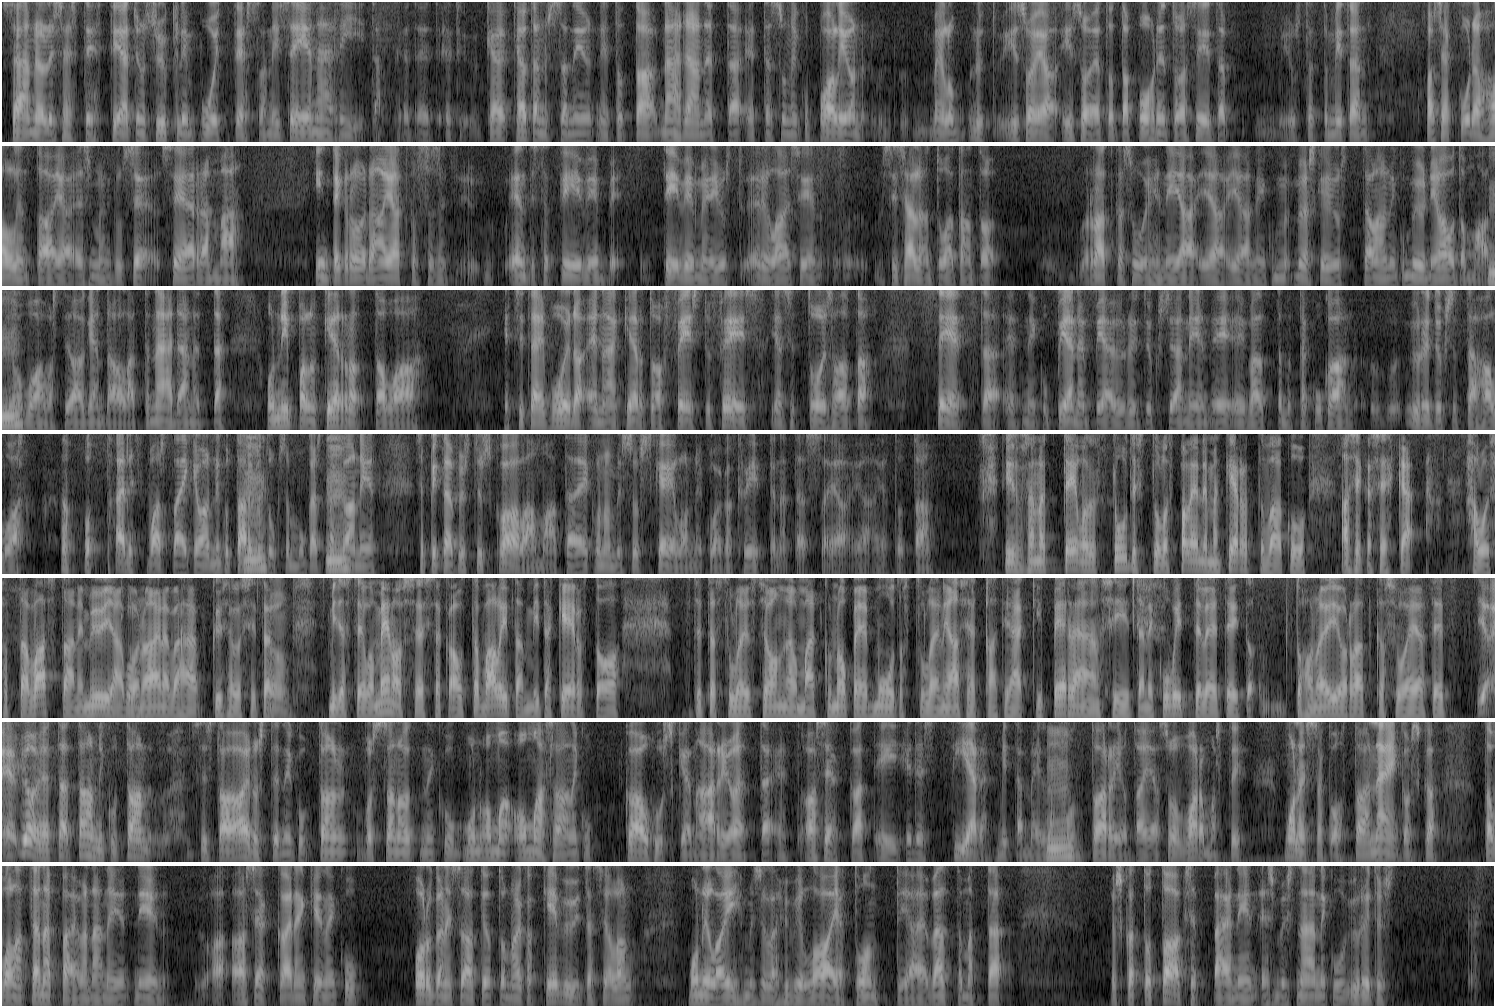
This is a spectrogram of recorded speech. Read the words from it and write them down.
säännöllisesti tietyn syklin puitteissa, niin se ei enää riitä. Et, et, et käytännössä niin, niin tota, nähdään, että, että tässä on niin kuin paljon, meillä on nyt isoja, isoja tota pohdintoja siitä, just, että miten asiakkuuden hallintaa ja esimerkiksi CRM integroidaan jatkossa sit entistä tiiviimpi, tiiviimmin just erilaisiin sisällöntuotantoratkaisuihin ja, ja, ja niin kuin myöskin just tällainen niin kuin myynnin automaatio mm. on vahvasti agendalla, että nähdään, että on niin paljon kerrottavaa, että sitä ei voida enää kertoa face to face ja sitten toisaalta se, että, että niin kuin pienempiä yrityksiä, niin ei, ei välttämättä kukaan yrityksestä halua ottaa edes vastaan, eikä ole niin kuin tarkoituksenmukaistakaan, mm. niin se pitää pystyä skaalaamaan. Tämä economies of scale on niin kuin aika kriittinen tässä. Ja, ja, ja tota... Niin sanoit, että teillä on uutista tulossa paljon enemmän kerrottavaa kuin asiakas ehkä haluaisi ottaa vastaan, niin myyjää on voinut aina vähän kysellä sitä, no. mitä teillä on menossa ja sitä kautta valita, mitä kertoo. Mutta tässä tulee just se ongelma, että kun nopea muutos tulee, niin asiakkaat jää äkkiä perään siitä. Ne kuvittelee, että tuohon ei ole ratkaisua ja teet ja, ja, joo, ja tämä on, niinku, tää on, siis tää on aidosti, niinku, tää on, voisi sanoa, että niinku mun oma, oma saa, niinku, kauhuskenaario, että, että asiakkaat ei edes tiedä, mitä meillä mm. on tarjota, ja se on varmasti monessa kohtaa näin, koska tavallaan tänä päivänä niin, niin asiakkaidenkin niin kuin organisaatiot on aika kevyitä, siellä on monilla ihmisillä hyvin laaja tonttia ja välttämättä, jos katsoo taaksepäin, niin esimerkiksi nämä niin kuin yritys,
